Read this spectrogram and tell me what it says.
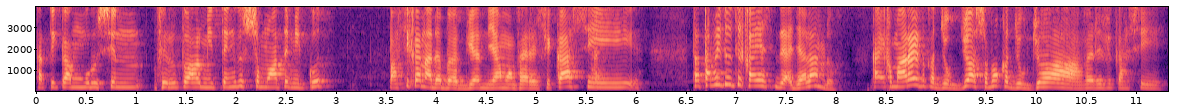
ketika ngurusin virtual meeting itu semua tim ikut, pasti kan ada bagian yang memverifikasi. Tetapi itu kayak tidak jalan loh. Kayak kemarin ke Jogja, semua ke Jogja verifikasi.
